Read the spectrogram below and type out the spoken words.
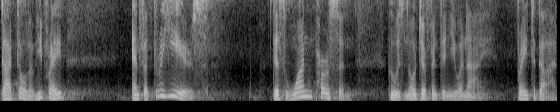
God told him, he prayed. And for three years, this one person who is no different than you and I prayed to God,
